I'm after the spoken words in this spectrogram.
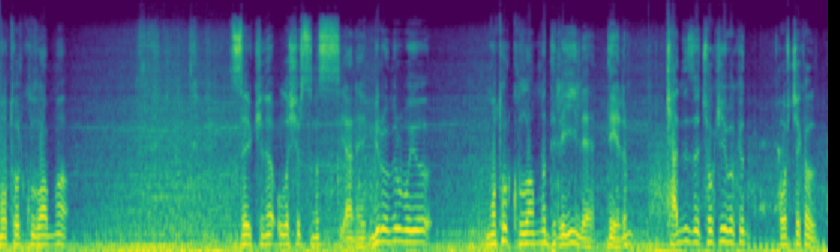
motor kullanma zevkine ulaşırsınız. Yani bir ömür boyu motor kullanma dileğiyle diyelim. Kendinize çok iyi bakın. Hoşçakalın.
